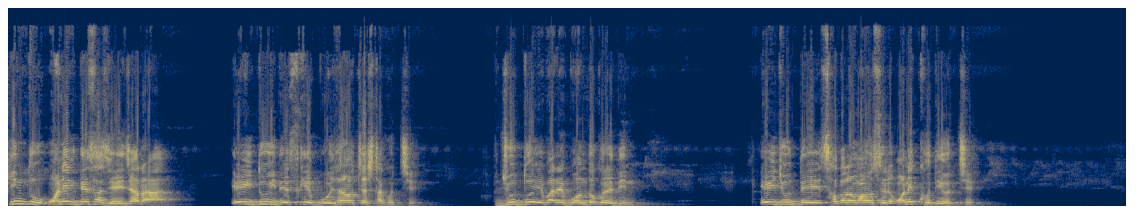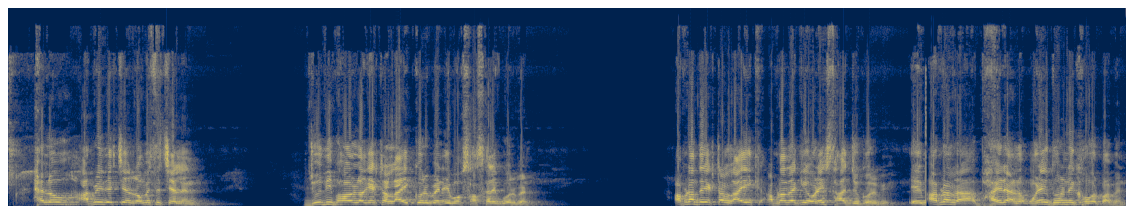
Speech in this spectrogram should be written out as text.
কিন্তু অনেক দেশ আছে যারা এই দুই দেশকে বোঝানোর চেষ্টা করছে। যুদ্ধ এবারে বন্ধ করে দিন। এই যুদ্ধে সাধারণ মানুষের অনেক ক্ষতি হচ্ছে। হ্যালো আপনি দেখছেন রমেশের চ্যানেল যদি ভালো লাগে একটা লাইক করবেন এবং সাবস্ক্রাইব করবেন। আপনাদের একটা লাইক আপনাদেরকে অনেক সাহায্য করবে। আপনারা ভাইরাল অনেক ধরনের খবর পাবেন।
